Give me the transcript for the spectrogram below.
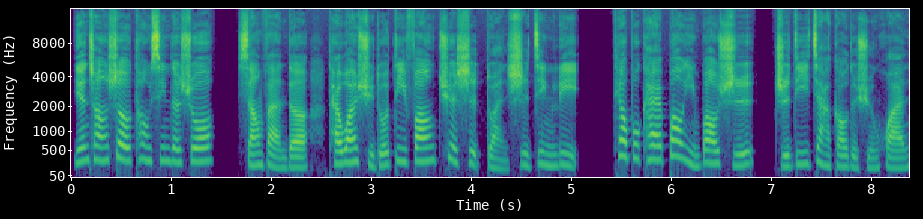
延长寿痛心地说：“相反的，台湾许多地方却是短视尽力。”跳不开暴饮暴食、直低价高的循环，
